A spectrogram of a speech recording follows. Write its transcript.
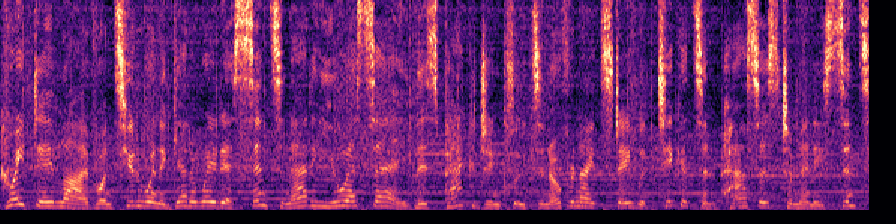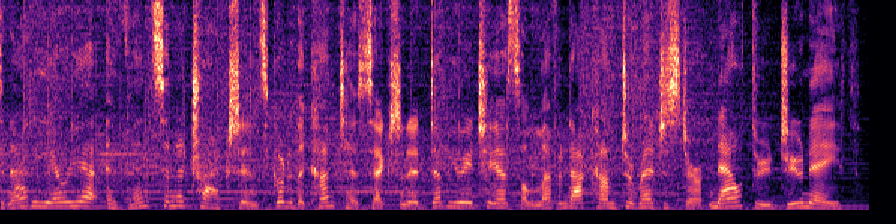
Great Day Live wants you to win a getaway to Cincinnati, USA. This package includes an overnight stay with tickets and passes to many Cincinnati area events and attractions. Go to the contest section at WHAS11.com to register now through June 8th.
